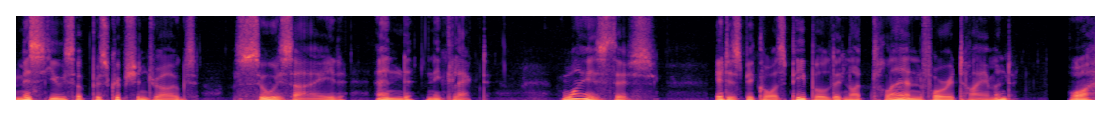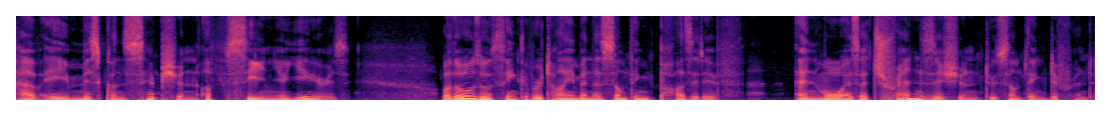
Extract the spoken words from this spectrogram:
misuse of prescription drugs, suicide, and neglect. Why is this? It is because people did not plan for retirement or have a misconception of senior years. For those who think of retirement as something positive and more as a transition to something different,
